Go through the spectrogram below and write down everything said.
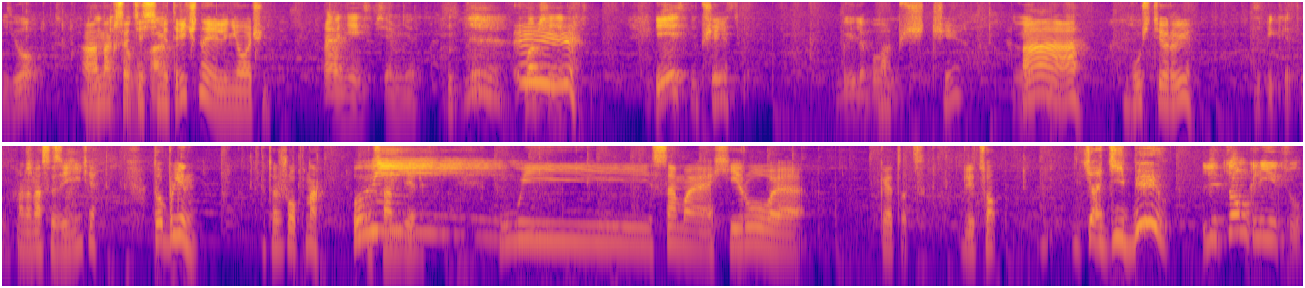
Ёпт. А она, кстати, шавуха. симметричная или не очень? А, не, совсем нет. Вообще нет. Если Вообще нет. были больно. Вообще. Ну, А, а, бустеры. Запикай это. выключи. Ананас, извините. Да блин, это жопно. На самом деле. Уи, самая херовая этот лицо. Я дебил! Лицом к лицу.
